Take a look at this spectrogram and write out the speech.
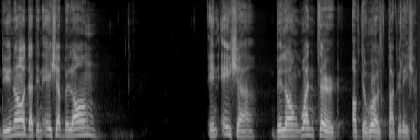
Do you know that in Asia belong in Asia belong one third of the world's population?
